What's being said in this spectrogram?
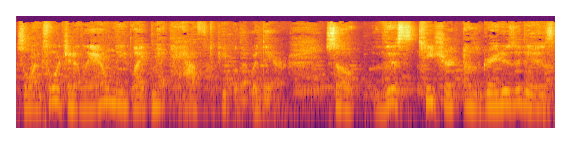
So unfortunately, I only like met half the people that were there. So this t-shirt, as great as it is,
